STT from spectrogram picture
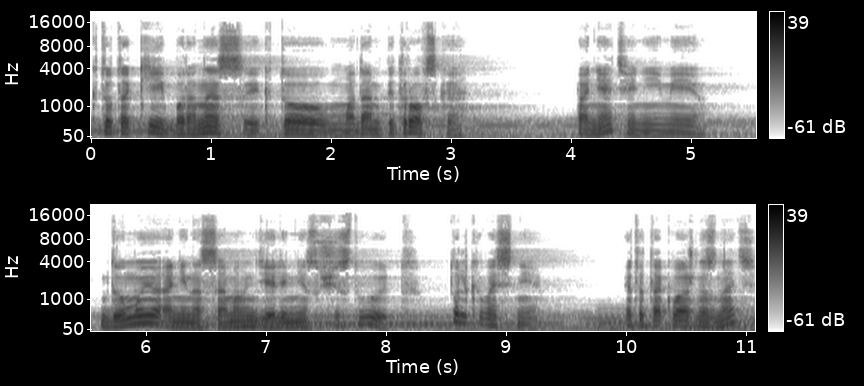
Кто такие баронессы и кто мадам Петровская? Понятия не имею. Думаю, они на самом деле не существуют, только во сне. Это так важно знать?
